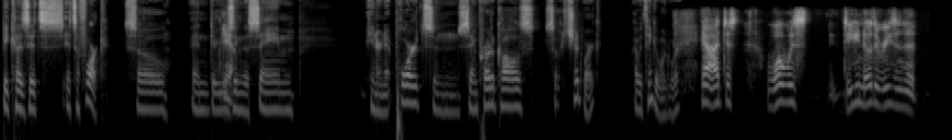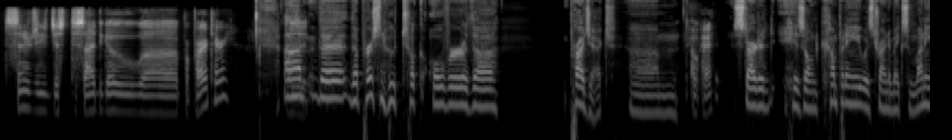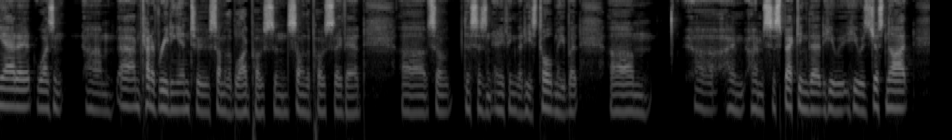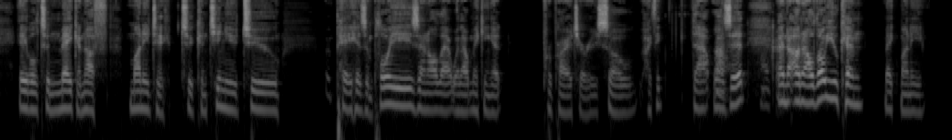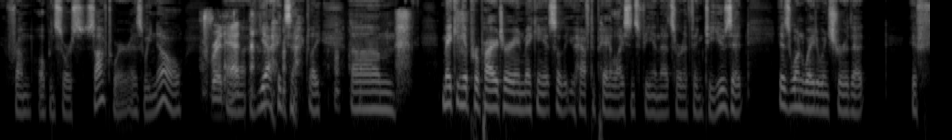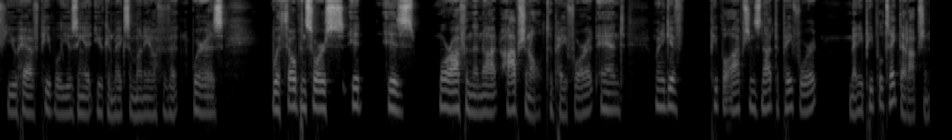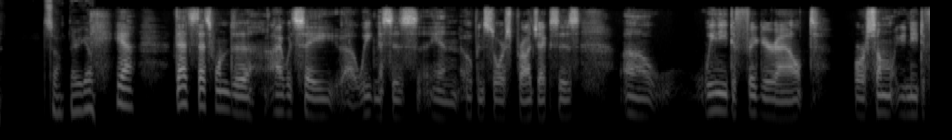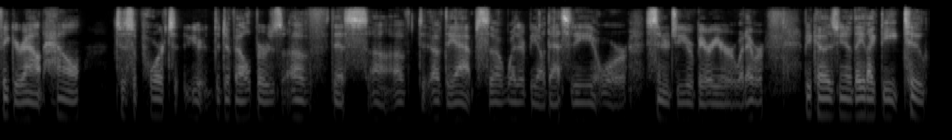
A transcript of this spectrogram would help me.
because it's it's a fork. So and they're using yeah. the same internet ports and same protocols, so it should work. I would think it would work. Yeah, I just what was? Do you know the reason that Synergy just decided to go uh, proprietary? Um, it... The the person who took over the project. Um, okay. Started his own company, was trying to make some money at it. wasn't. Um, I'm kind of reading into some of the blog posts and some of the posts they've had. Uh, so this isn't anything that he's told me, but um, uh, I'm I'm suspecting that he he was just not able to make enough money to to continue to pay his employees and all that without making it proprietary. So I think that was oh, it. Okay. And, and although you can make money from open source software, as we know, Red Hat. Uh, yeah, exactly. um, making it proprietary and making it so that you have to pay a license fee and that sort of thing to use it is one way to ensure that if you have people using it, you can make some money off of it. Whereas with open source, it is more often than not optional to pay for it. And when you give people options not to pay for it, many people take that option. So there you go. Yeah, that's that's one of the I would say uh, weaknesses in open source projects is uh, we need to figure out, or some you need to figure out how to support your, the developers of this uh, of of the apps, uh, whether it be Audacity or Synergy or Barrier or whatever, because you know they like to eat too.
